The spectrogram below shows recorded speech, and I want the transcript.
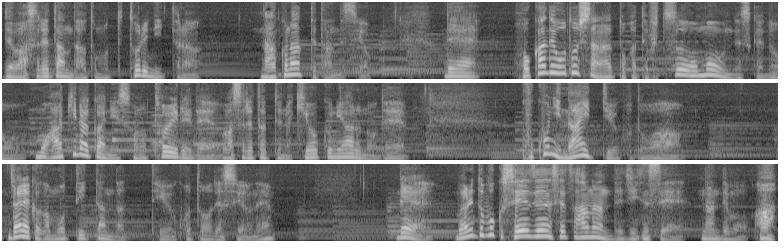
で忘れたんだと思って取りに行ったらなくなってたんですよ。で他で落としたなとかって普通思うんですけどもう明らかにそのトイレで忘れたっていうのは記憶にあるのでここにないっていうことは誰かが持っていったんだっていうことですよね。で割と僕性善説派なんで人生なんでも。あ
